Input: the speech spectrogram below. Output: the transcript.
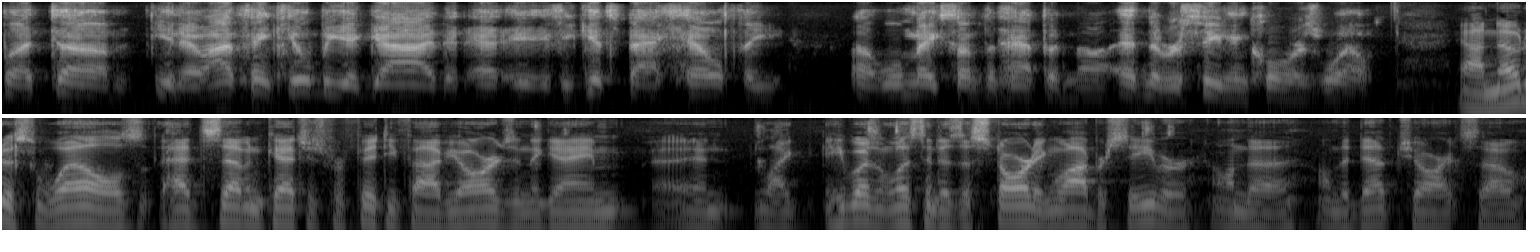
but um, you know, I think he'll be a guy that uh, if he gets back healthy, uh, will make something happen uh, in the receiving core as well. I noticed Wells had seven catches for 55 yards in the game, and like he wasn't listed as a starting wide receiver on the on the depth chart, so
